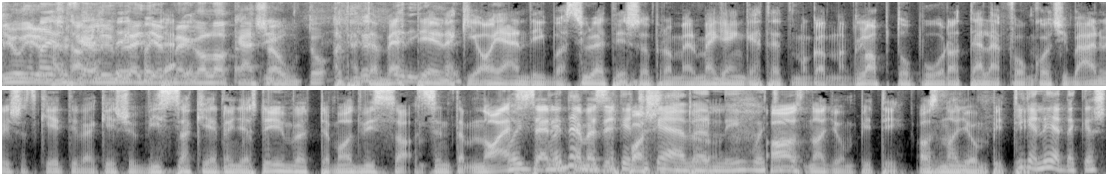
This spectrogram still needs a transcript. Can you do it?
Jó, jó, csak szép, előbb legyen meg a lakásautó. Tehát te vettél neki ajándékba a születésnapra, mert megengedhet magadnak laptop, óra, telefon, kocsi, bármi, és az két évvel később visszakérni, hogy ezt én vettem, ad vissza. Szerintem, na ez Vagy- szerintem vagy ez nem egy pasi elvenni, vagy csak- Az nagyon piti. Az nagyon piti. Igen, érdekes.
